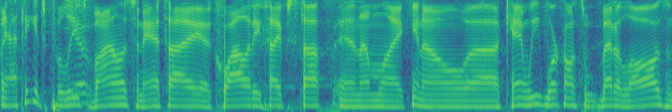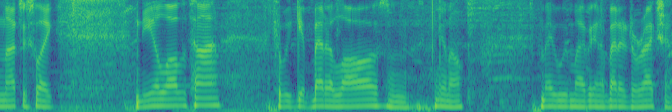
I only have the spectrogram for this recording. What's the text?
Yeah, I think it's police You know- violence and anti-equality type stuff, and I'm like, you know, uh, can we work on some better laws and not just like kneel all the time? Can we get better laws and you know, maybe we might be in a better direction.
